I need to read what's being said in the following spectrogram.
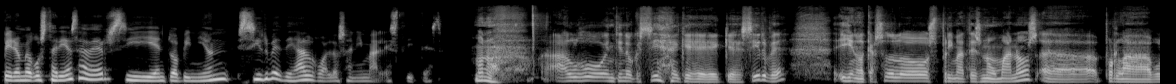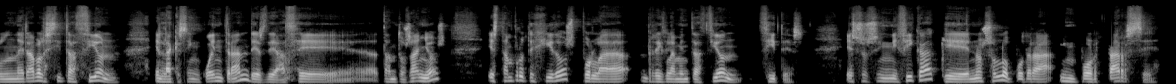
Pero me gustaría saber si, en tu opinión, sirve de algo a los animales, CITES. Bueno, algo entiendo que sí, que, sirve. Y en el caso de los primates no humanos, uh, por la vulnerable situación en la que se encuentran desde hace tantos años, están protegidos por la reglamentación CITES. Eso significa que no solo podrá importarse,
